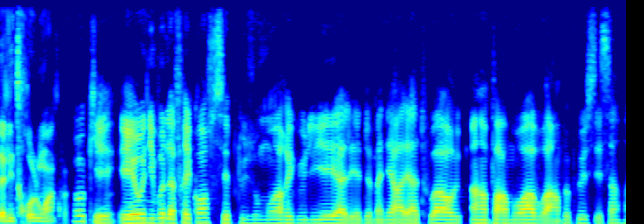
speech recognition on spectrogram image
d'aller trop loin quoi. Ok. Et au niveau de la fréquence, c'est plus ou moins régulier, de manière aléatoire, un par mois, voire un peu plus, c'est ça?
